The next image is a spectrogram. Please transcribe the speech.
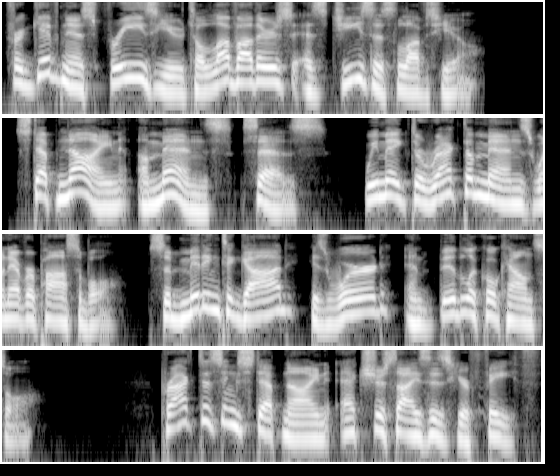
Forgiveness frees you to love others as Jesus loves you. Step 9, Amends, says, We make direct amends whenever possible, submitting to God, His Word, and biblical counsel. Practicing Step 9 exercises your faith.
